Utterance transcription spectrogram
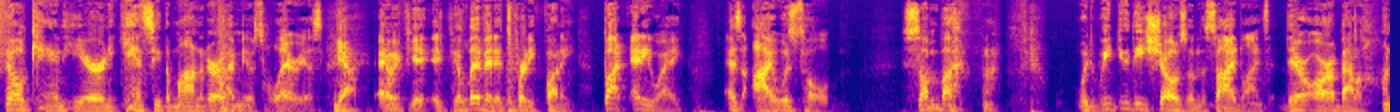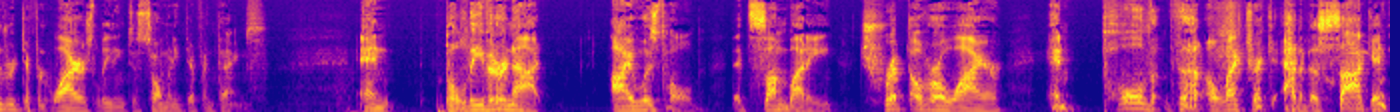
Phil can't hear and he can't see the monitor. I mean, it was hilarious. Yeah. And if you if you live it, it's pretty funny. But anyway, as I was told, somebody when we do these shows on the sidelines, there are about a hundred different wires leading to so many different things. And believe it or not, I was told that somebody tripped over a wire and pulled the electric out of the socket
